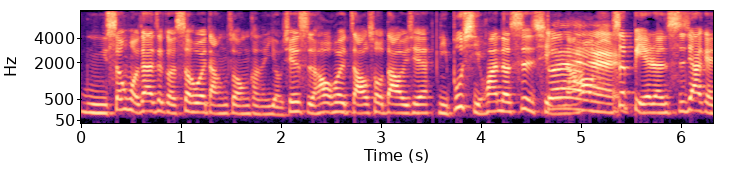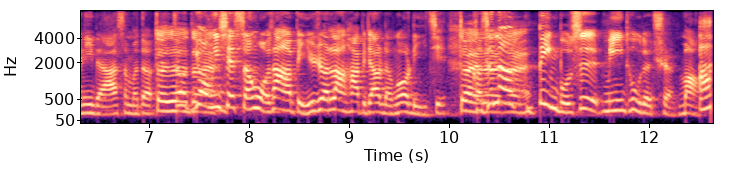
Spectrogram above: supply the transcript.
你生活在这个社会当中，可能有些时候会遭受到一些你不喜欢的事情，然后是别人施加给你的啊什么的，对对对，就用一些生活上的比喻，就让他比较能够理解。对，可是那并不是 Me Too 的全貌啊、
